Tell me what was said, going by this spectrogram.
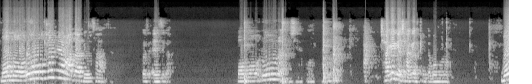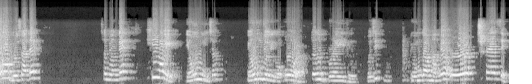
뭐뭐로 설명하다, 묘사하다. 그래서 as가. 뭐뭐로라는 뜻이에요. 뭐. 자격이야, 자격. 그러니까 뭐뭐로. 뭐로 묘사돼? 설명돼? heroic, 영웅이죠? 영웅적이고 or 또는 brave. 뭐지? 용감하며 or tragic.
